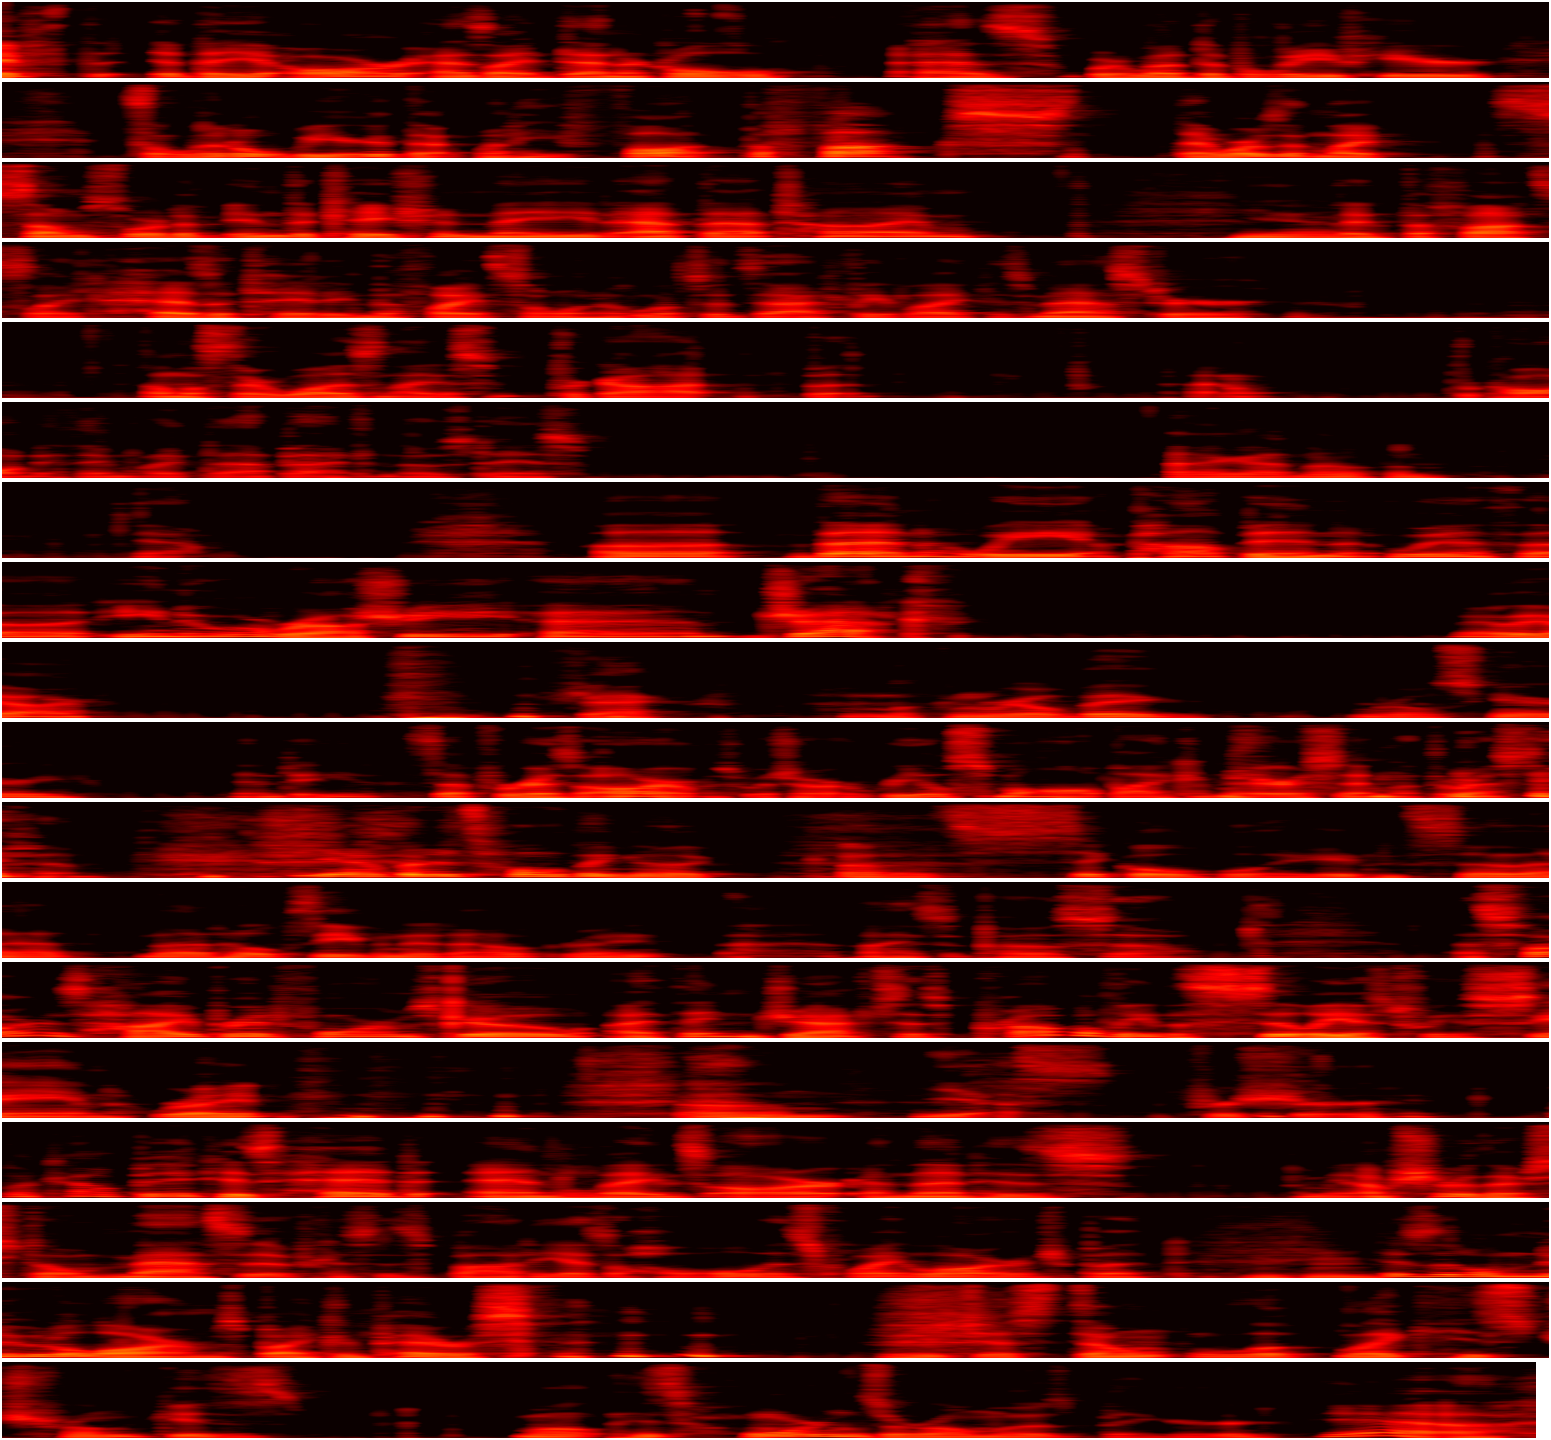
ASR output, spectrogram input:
if they are as identical as we're led to believe here, it's a little weird that when he fought the fox, there wasn't like some sort of indication made at that time Yeah. that the fox like hesitating to fight someone who looks exactly like his master. Unless there was, and I just forgot, but I don't recall anything like that back in those days. I got nothing. Yeah. Uh, then we pop in with uh, Inuarashi and Jack. There they are, Jack looking real big, real scary. indeed. Except for his arms, which are real small by comparison with the rest of him. Yeah, but it's holding a, a sickle blade, so that that helps even it out, right? I suppose so. As far as hybrid forms go, I think Jack's is probably the silliest we've seen, right? Um, yes, for sure. Look how big his head and legs are, and then his. I mean, I'm sure they're still massive because his body as a whole is quite large, but his little noodle arms by comparison. They just don't look like his trunk is. Well, his horns are almost bigger. yeah,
